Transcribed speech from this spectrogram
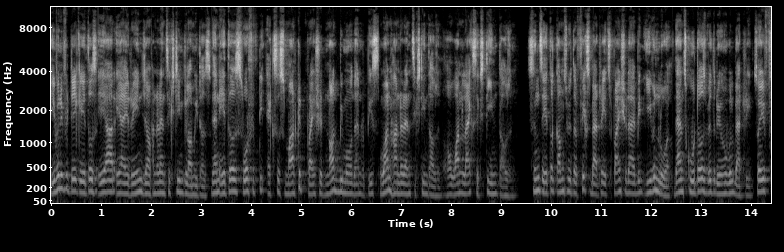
Even if you take Ather's ARAI range of 116 kilometers, then Ather's 450X's market price should not be more than rupees 116,000 or 1 lakh 16,000. Since Ather comes with a fixed battery, its price should have been even lower than scooters with removable battery. So if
